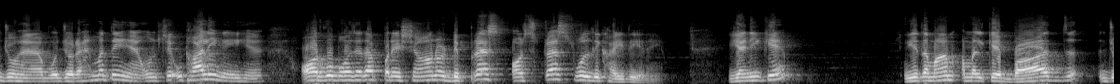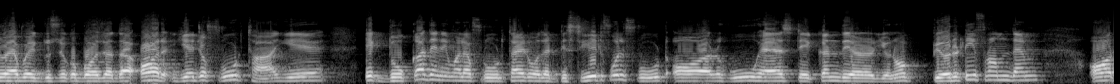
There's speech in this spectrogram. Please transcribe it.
जो हैं, वो जो रहमतें हैं, उनसे उठा ली गई हैं और वो बहुत ज़्यादा परेशान और डिप्रेस और स्ट्रेसफुल दिखाई दे रहे हैं। यानी कि ये तमाम अमल के बाद जो है, वो एक दूसरे को बहुत ज़्यादा और ये जो फ्रूट था, ये एक धोखा देने वाला फ्रूट था। It was a deceitful fruit और who has taken their you know purity from them और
